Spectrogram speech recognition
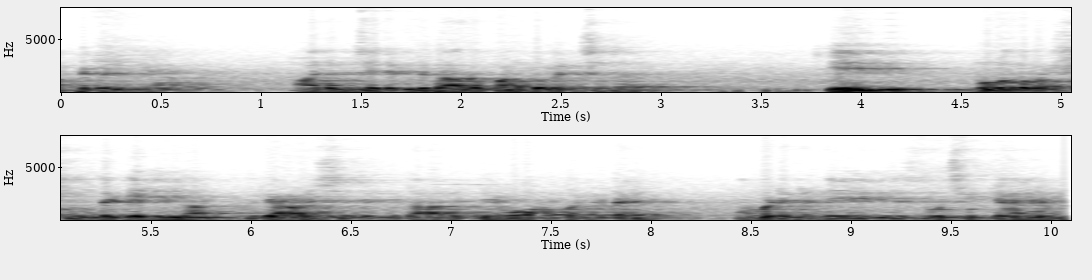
അഭിമന്യ ആലഞ്ചേരി പിതാവ് പങ്കുവച്ചത് ഈ നൂറ് വർഷം തികയുന്ന ഒരു കുര്യാളശ്ശേരി പിതാവിന്റെ ഓർമ്മകളെ നമ്മുടെ ഹൃദയത്തിൽ സൂക്ഷിക്കാനും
